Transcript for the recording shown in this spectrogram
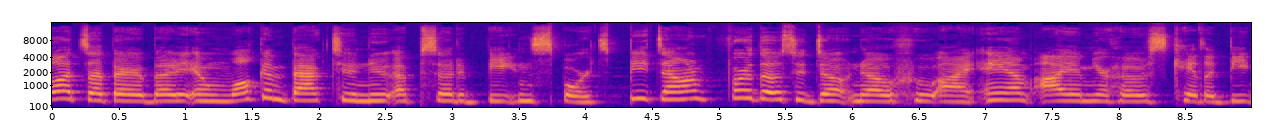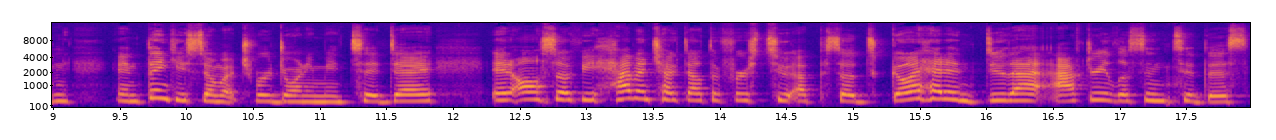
What's up, everybody, and welcome back to a new episode of Beaton Sports Beatdown. For those who don't know who I am, I am your host, Kayla Beaton, and thank you so much for joining me today. And also, if you haven't checked out the first two episodes, go ahead and do that after you listen to this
